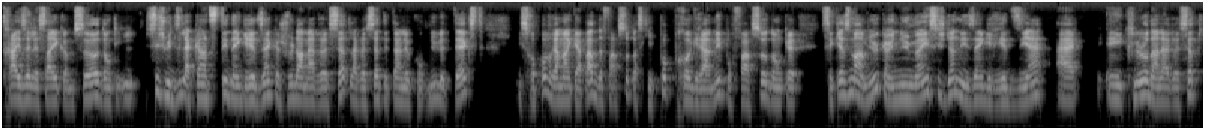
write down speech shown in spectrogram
13 LSI comme ça. Donc, si je lui dis la quantité d'ingrédients que je veux dans ma recette, la recette étant le contenu, le texte, il ne sera pas vraiment capable de faire ça parce qu'il n'est pas programmé pour faire ça. Donc, euh, c'est quasiment mieux qu'un humain, si je donne les ingrédients à inclure dans la recette,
